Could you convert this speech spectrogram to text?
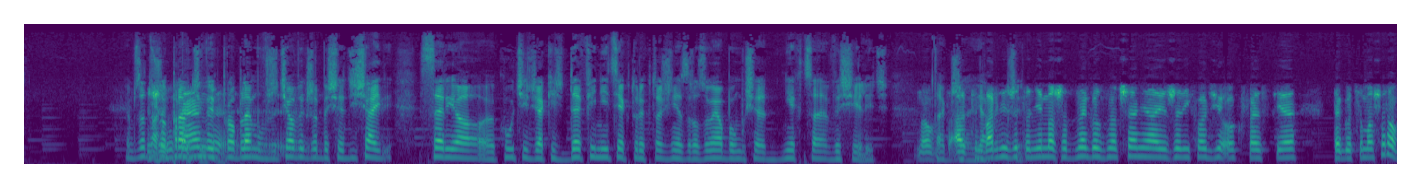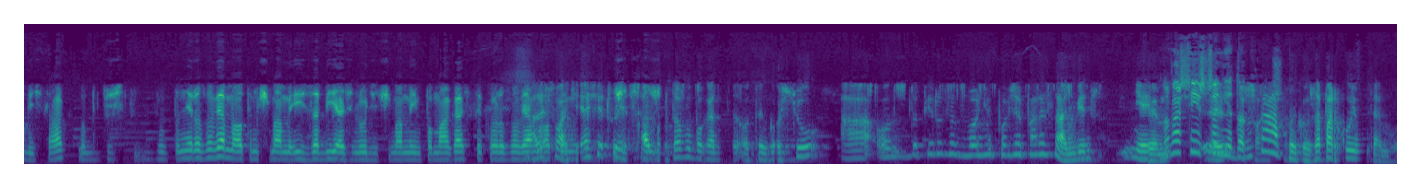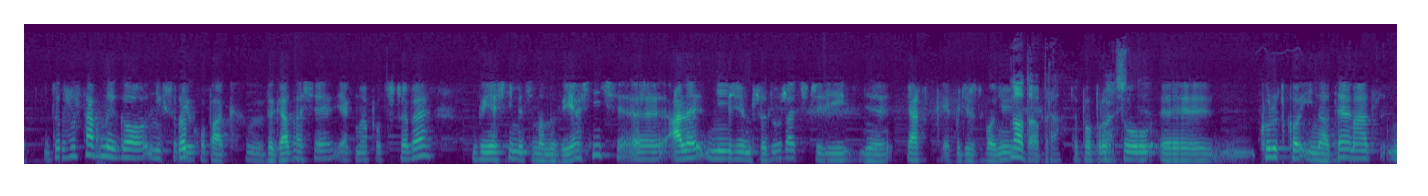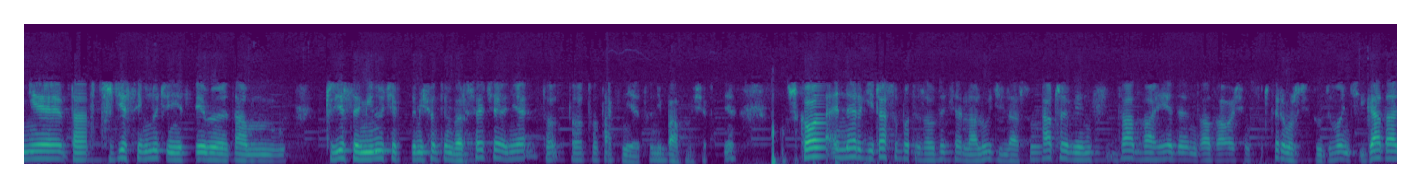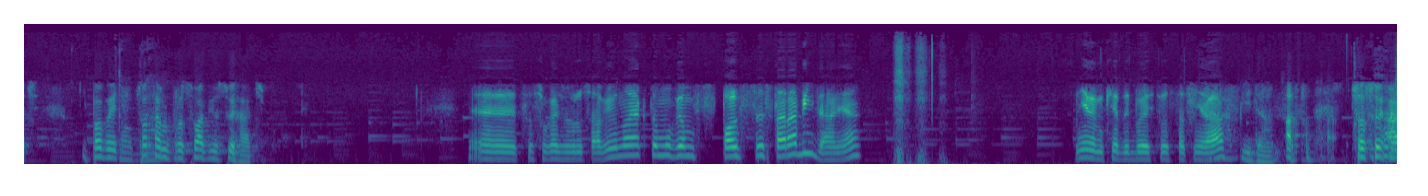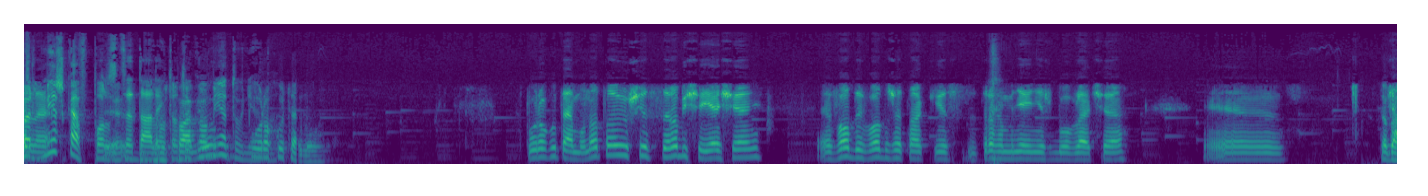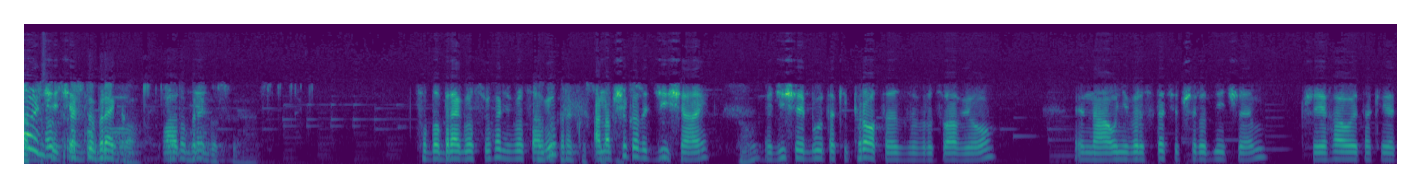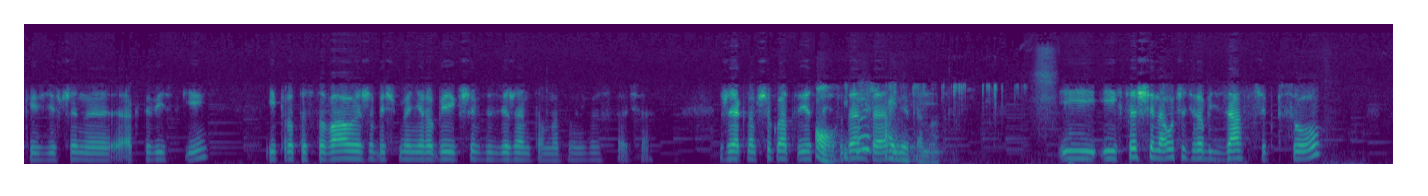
Mam za dużo no prawdziwych ten- problemów życiowych, żeby się dzisiaj serio kłócić w jakieś definicje, których ktoś nie zrozumiał, bo mu się nie chce wysilić. No, Także ale tym ja- bardziej, że to nie ma żadnego znaczenia, jeżeli chodzi o kwestię tego, co masz robić, tak? No to, nie rozmawiamy o tym, czy mamy iść zabijać ludzi, czy mamy im pomagać, tylko rozmawiamy Ale o słuchajcie, tym, ja się czuję komfortowo, bo gadam o tym gościu, a on dopiero zadzwonił, powiedział parę zdań, więc nie wiem. No właśnie jeszcze nie y, dokończył. Zostawmy go, zaparkujmy temu. To zostawmy go, niech sobie No. chłopak wygada się, jak ma potrzebę, wyjaśnimy, co mamy wyjaśnić, e, ale nie będziemy przedłużać, czyli nie, jak, jak będziesz dzwonił, No dobra. to po prostu y, krótko i na temat, nie tam w 30 minucie nie stajemy tam w 30 minucie w 70 wersecie, nie, to, to, to tak nie, to nie bawmy się w nie. Szkoła energii czasu, bo to jest audycja dla ludzi, dla słuchaczy, więc 221 228 104 możecie tu dzwonić i gadać i powiedz, co tam w Wrocławiu słychać. E, co słuchać w Wrocławiu? No jak to mówią w Polsce stara bida, nie? Nie wiem, kiedy byłeś tu ostatni raz. Bida. A co, co słychać? Ale- mieszka w Polsce w dalej, to tylko mnie tu nie Pół ma. roku temu. Pół roku temu. No to już jest, robi się jesień. E, Wody w Odrze tak jest trochę mniej niż było w lecie. E, Dobra, co dobrego? Co dobrego słychać? Co dobrego słychać w Wrocławiu? dobrego słychać? A na przykład dzisiaj, No. dzisiaj był taki protest we Wrocławiu na Uniwersytecie Przyrodniczym. Przyjechały takie jakieś dziewczyny, aktywistki i protestowały, żebyśmy nie robili krzywdy zwierzętom na tym uniwersytecie. Że jak na przykład jesteś O, i to jest studentem fajny temat. i, i chcesz się nauczyć robić zastrzyk psu,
